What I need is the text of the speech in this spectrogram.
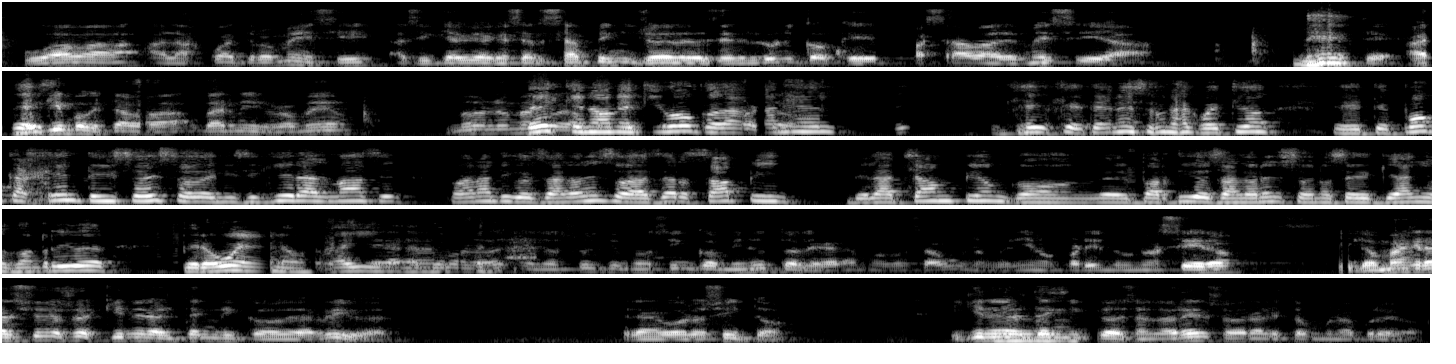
Jugaba a las 4 Messi, así que había que hacer zapping. Yo debe ser el único que pasaba de Messi a, este, equipo que estaba Bernie Romeo. No, no me ¿Ves que no me equivoco, Daniel? que, tenés una cuestión, este, poca gente hizo eso de ni siquiera el más fanático de San Lorenzo de hacer zapping de la Champions con el partido de San Lorenzo no sé de qué año con River, pero bueno, ahí en los últimos cinco minutos le ganamos 2 a 1, veníamos perdiendo 1 a 0 y lo más gracioso es quién era el técnico de River, era Gorosito. ¿Y quién era el técnico de San Lorenzo? Ahora les tomo una prueba.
